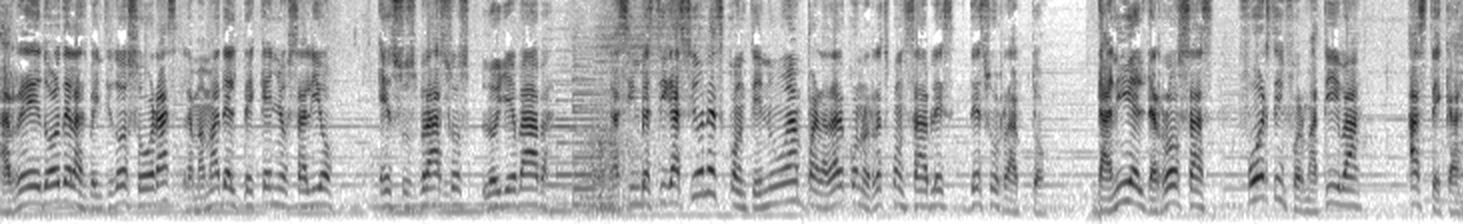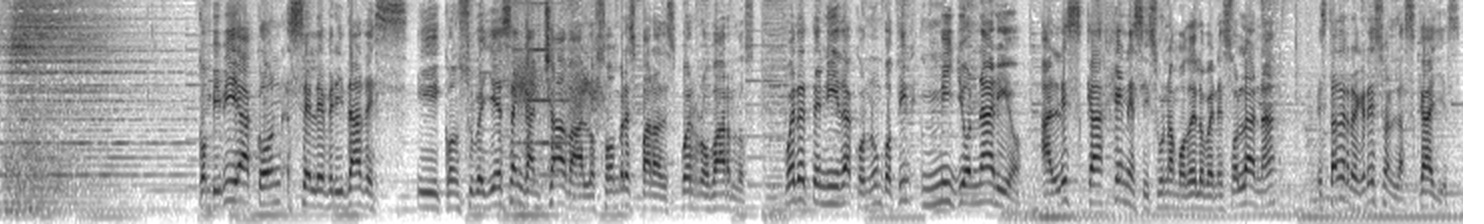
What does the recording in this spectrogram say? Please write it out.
Alrededor de las 22 horas, la mamá del pequeño salió. En sus brazos lo llevaba. Las investigaciones continúan para dar con los responsables de su rapto. Daniel de Rosas, Fuerza Informativa, Azteca. Convivía con celebridades y con su belleza enganchaba a los hombres para después robarlos. Fue detenida con un botín millonario. Aleska Génesis, una modelo venezolana, está de regreso en las calles.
